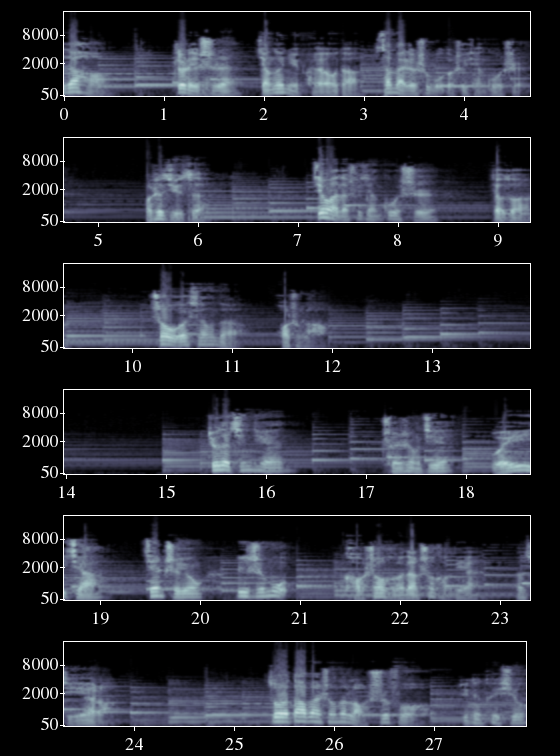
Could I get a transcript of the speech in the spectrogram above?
家好，这里是讲给女朋友的三百六十五个睡前故事，我是橘子。今晚的睡前故事叫做《烧鹅香的黄鼠狼》。就在今天，春盛街唯一一家坚持用荔枝木烤烧鹅的烧烤店要结业了。做了大半生的老师傅决定退休。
